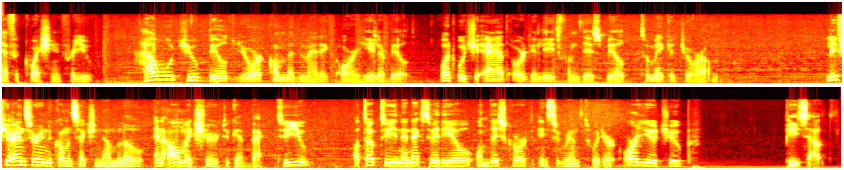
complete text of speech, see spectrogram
have a question for you. How would you build your combat medic or healer build? What would you add or delete from this build to make it your own? Leave your answer in the comment section down below and I'll make sure to get back to you. I'll talk to you in the next video on Discord, Instagram, Twitter or YouTube. Peace out.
